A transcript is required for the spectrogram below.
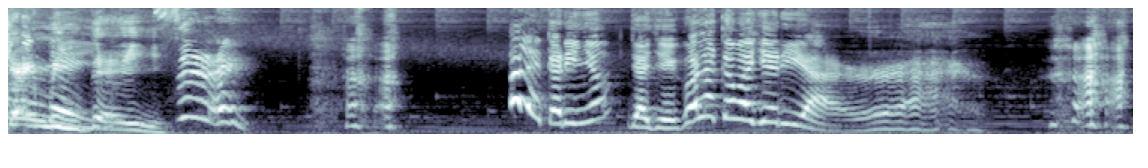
Gaming Day! ¡Sí! Hola, cariño, ya llegó la caballería.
